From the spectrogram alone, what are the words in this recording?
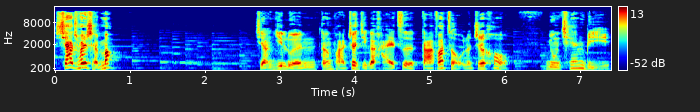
瞎传什么？”蒋一轮等把这几个孩子打发走了之后，用铅笔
